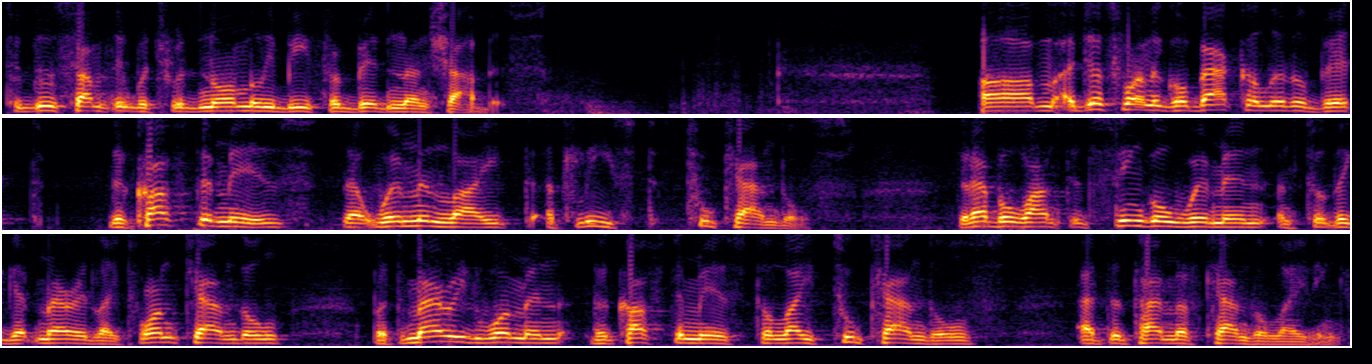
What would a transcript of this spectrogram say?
to do something which would normally be forbidden on Shabbos. Um, I just want to go back a little bit. The custom is that women light at least two candles. The Rebbe wanted single women until they get married light one candle, but married women, the custom is to light two candles at the time of candle lighting.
